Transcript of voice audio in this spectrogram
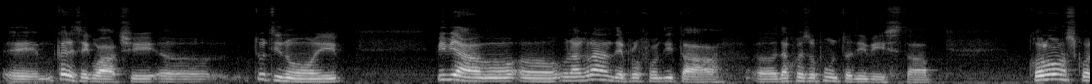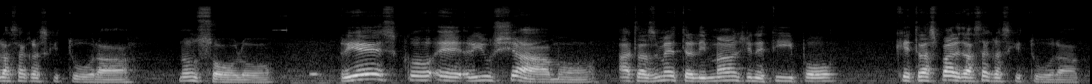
Eh, cari seguaci, eh, tutti noi viviamo eh, una grande profondità eh, da questo punto di vista. Conosco la Sacra Scrittura, non solo, riesco e riusciamo a trasmettere l'immagine tipo che traspare dalla Sacra Scrittura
